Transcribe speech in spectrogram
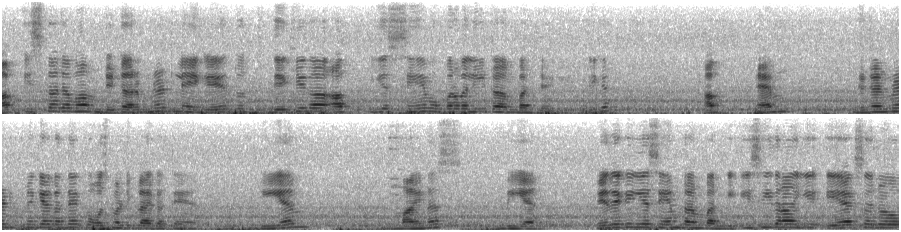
अब इसका जब हम डिटर्मिनेंट लेंगे तो देखिएगा, अब ये सेम ऊपर वाली टर्म बन जाएगी, ठीक है? अब एम डिटर्मिनेंट में क्या करते हैं? क्रॉस मल्टीप्लाई करते हैं। D m minus b n ये देखिए, ये सेम टर्म बन गई। इसी तरह ये ए एक्स का जो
